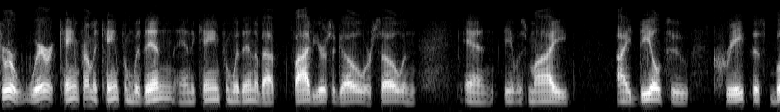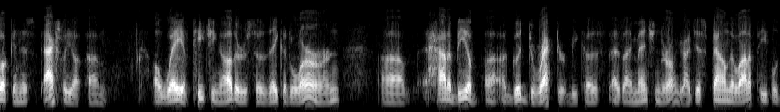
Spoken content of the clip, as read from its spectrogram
sure where it came from. It came from within, and it came from within about five years ago or so, and and it was my ideal to create this book and this actually a, um, a way of teaching others so they could learn uh, how to be a, a good director. Because as I mentioned earlier, I just found that a lot of people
